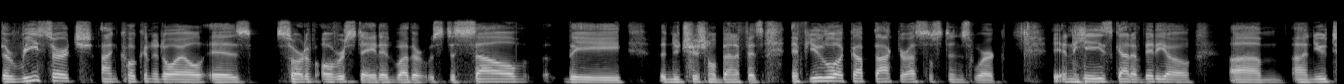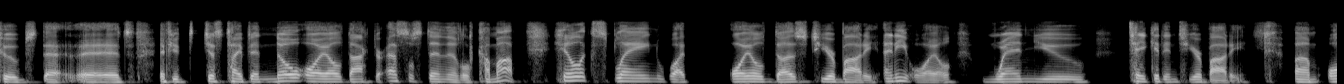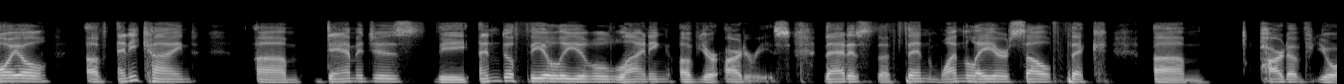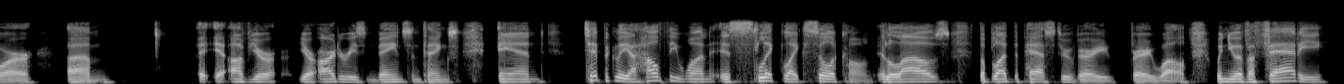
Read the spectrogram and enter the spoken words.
the research on coconut oil is sort of overstated whether it was to sell the the nutritional benefits. If you look up dr esselstyn's work and he's got a video um, on youtube that it's if you just typed in no oil dr esselstyn it'll come up. He'll explain what oil does to your body any oil when you take it into your body. Um, oil of any kind um, damages the endothelial lining of your arteries. That is the thin, one layer cell thick um, part of your um, of your your arteries and veins and things. And typically, a healthy one is slick like silicone. It allows the blood to pass through very very well. When you have a fatty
